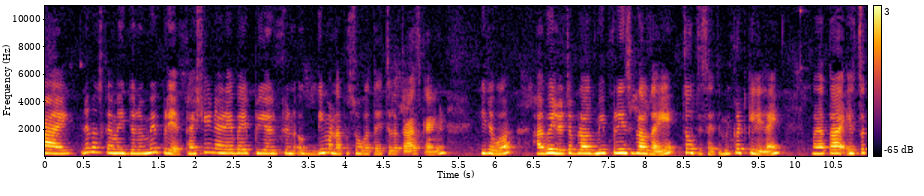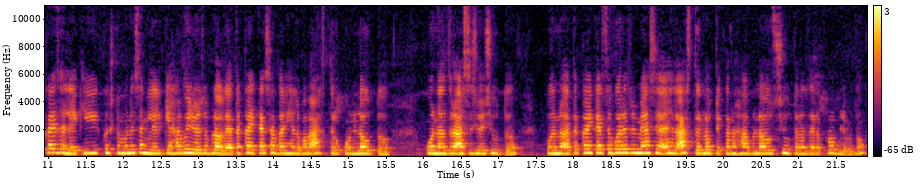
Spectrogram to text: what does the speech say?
हाय. नमस्कार मैत्रिणी मी Priya. Fashion idea by Priya YouTube अगदी मनापासून स्वागत आहे. चला तर आज काय? होईल इथं बघ हा वेल्वेचा ब्लाऊज मी प्रिन्स ब्लाऊज आहे. चौतीस आहे मी कट केलेला आहे. पण आता ह्याचं काय झालं आहे की कस्टमरने सांगलेलं की हा वेल्वेचा ब्लाऊज आहे. आता काय काय साधारण ह्याला बघा अस्तर कोण लावतं? कोणाला जर असं शिवाय शिवतं? पण आता काय काय असं बऱ्याच वेळ मी असं ह्याला अस्तर लावते कारण हा ब्लाऊज शिवताना जरा प्रॉब्लेम होतो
